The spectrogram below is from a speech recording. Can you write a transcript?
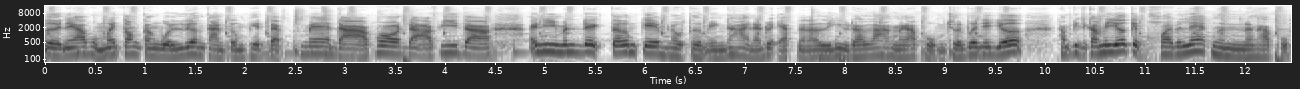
เลยนะครับผมไม่ต้องกังวลเรื่องการเติมเพชรแบบแม่ดาพ่อดาพี่ดาไอ้นี่มันเด็กเติมเกมเราเติมเองได้นะด้วยแอปนะนะลิงก์อยู่ด้านล่างนะครับผมเชิญเพื่อนเยอะๆทำกิจกรรมเยอะๆเก็บคอยไปแลกเงินนะครับผม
